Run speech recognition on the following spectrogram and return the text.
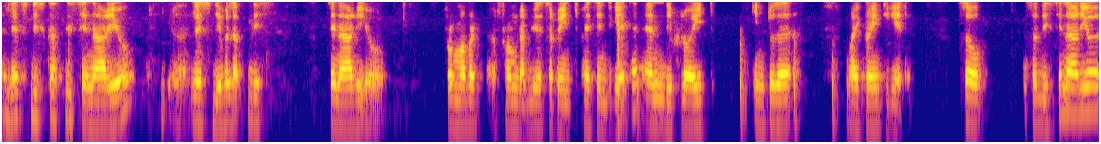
Let's discuss this scenario. Uh, let's develop this scenario from our from WSO2 Enterprise Integrator and deploy it into the micro integrator. So, so this scenario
